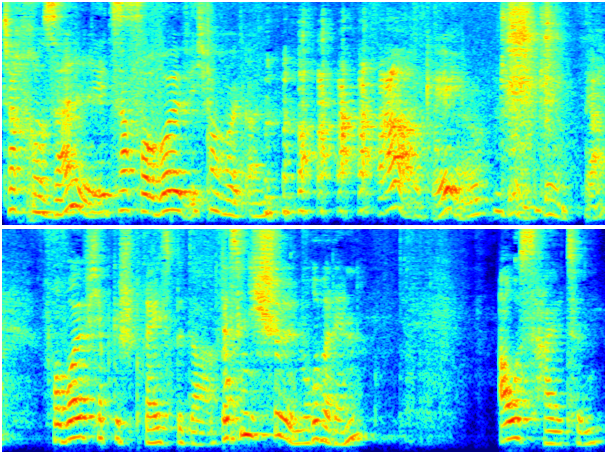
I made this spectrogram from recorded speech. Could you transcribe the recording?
Tag, Frau Salz. Nee, Tag, Frau Wolf, ich fange heute an. Ah, okay. Ja. Ja. Frau Wolf, ich habe Gesprächsbedarf. Das finde ich schön. Worüber denn? Aushalten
